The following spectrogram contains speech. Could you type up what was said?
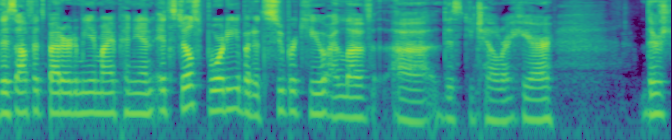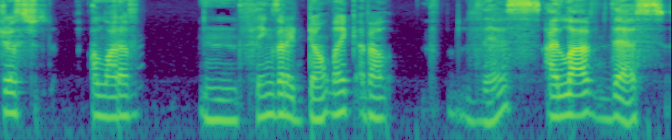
This outfit's better to me, in my opinion. It's still sporty, but it's super cute. I love uh, this detail right here. There's just a lot of mm, things that I don't like about this. I love this,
